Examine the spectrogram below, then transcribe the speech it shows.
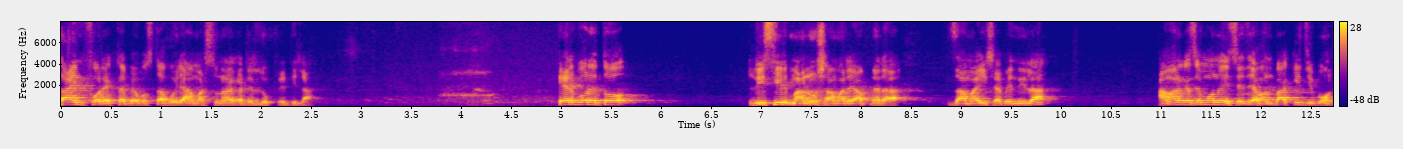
টাইম ফর একটা ব্যবস্থা করে আমার সোনারঘাটের লোকরে দিলা এরপরে তো ঋষির মানুষ আমারে আপনারা জামা হিসাবে নিলা আমার কাছে মনে হয়েছে যে এখন বাকি জীবন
